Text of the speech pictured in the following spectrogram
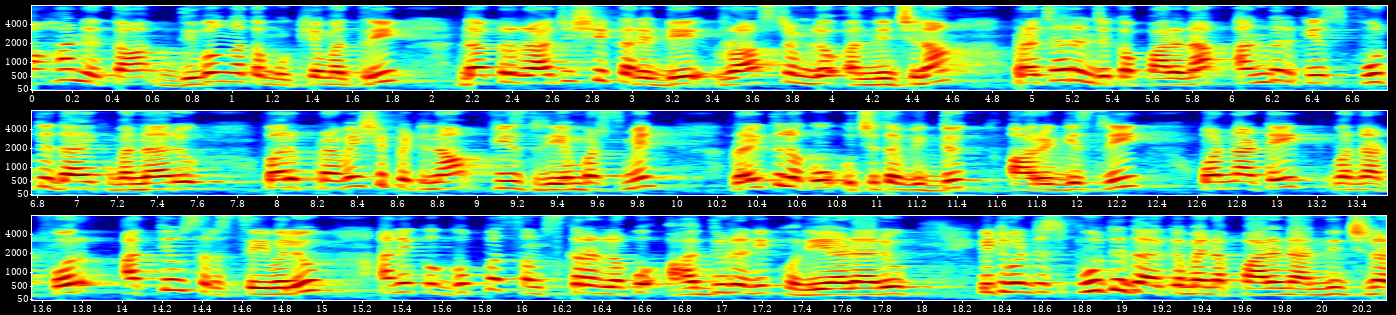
మహానేత దివంగత ముఖ్యమంత్రి డాక్టర్ రాజశేఖర్ రెడ్డి రాష్ట్రంలో అందించిన ప్రజారంజక పాలన అందరికీ స్ఫూర్తిదాయకమన్నారు. వారు ప్రవేశపెట్టిన ఫీజు రియంబర్స్మెంట్ రైతులకు ఉచిత విద్యుత్ Aarogyasri one not eight one not four అత్యవసర సేవలు అనేక గొప్ప సంస్కరణలకు ఆద్యుడని కొనియాడారు. ఇటువంటి స్ఫూర్తిదాయకమైన పాలన అందించిన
